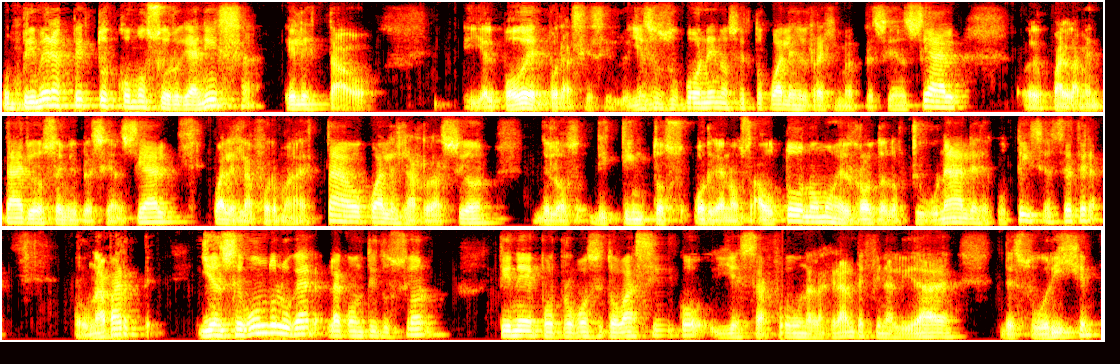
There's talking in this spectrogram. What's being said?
Un primer aspecto es cómo se organiza el Estado y el poder, por así decirlo. Y eso supone, ¿no es cierto?, cuál es el régimen presidencial, parlamentario, semipresidencial, cuál es la forma de Estado, cuál es la relación de los distintos órganos autónomos, el rol de los tribunales de justicia, etcétera, por una parte. Y en segundo lugar, la Constitución tiene por propósito básico, y esa fue una de las grandes finalidades de su origen,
